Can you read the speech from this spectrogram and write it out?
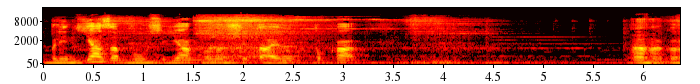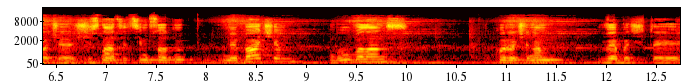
Блін, я забувся, як воно вважає. Ну, поки. Ага, коротше, 16700 ми, бачимо. Був баланс. Коротше, нам, вибачте,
